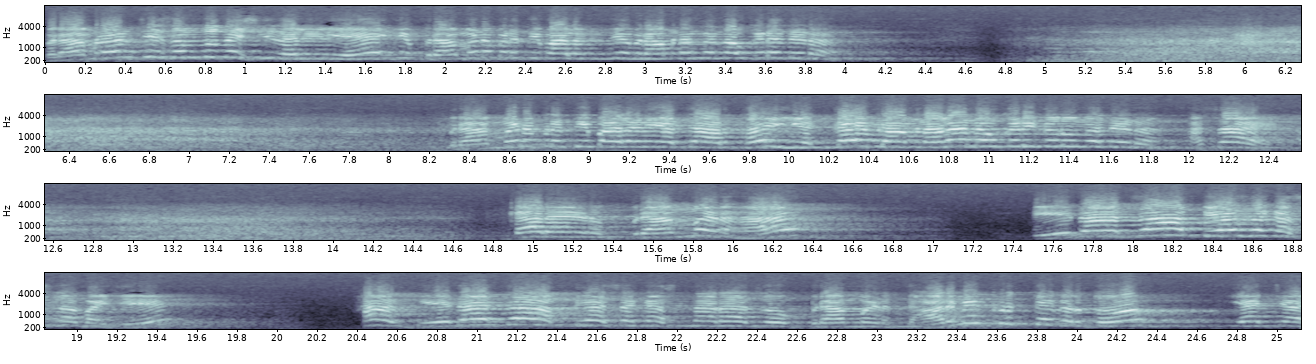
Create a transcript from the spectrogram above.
ब्राह्मणांची समजूत अशी झालेली आहे की ब्राह्मण प्रतिपालन म्हणजे ब्राह्मणांना नोकऱ्या देणं. ब्राह्मण प्रतिपालन याचा अर्थ एकाय ब्राह्मणाला नोकरी करू न देणं. असं आहे. कारण ब्राह्मण हा वेदाचा अभ्यासक असला पाहिजे. हा वेदाचा अभ्यासक असणारा जो ब्राह्मण धार्मिक कृत्य करतो याच्या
